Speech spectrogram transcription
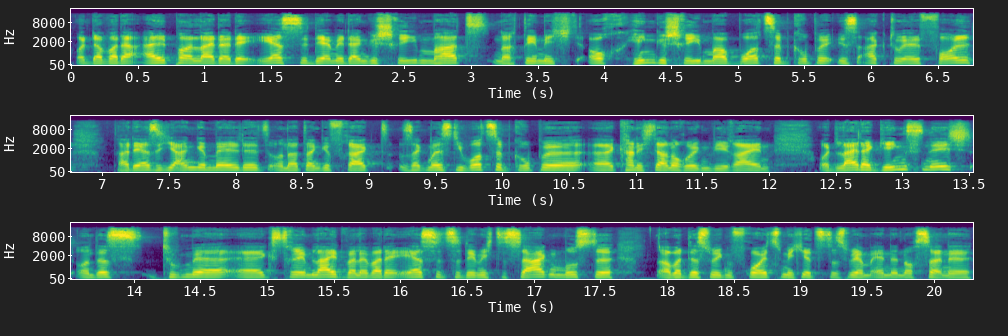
und da war der Alpa leider der Erste, der mir dann geschrieben hat, nachdem ich auch hingeschrieben habe, WhatsApp-Gruppe ist aktuell voll. Hat er sich angemeldet und hat dann gefragt, sag mal, ist die WhatsApp-Gruppe, äh, kann ich da noch irgendwie rein? Und leider ging's nicht und das tut mir äh, extrem leid, weil er war der Erste, zu dem ich das sagen musste. Aber deswegen freut's mich jetzt, dass wir am Ende noch seine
